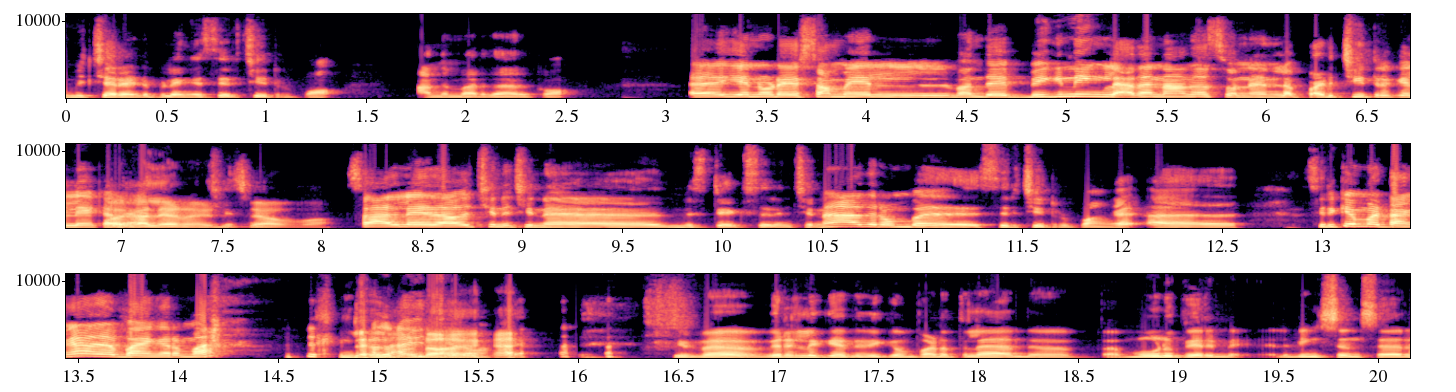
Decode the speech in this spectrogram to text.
மிச்ச ரெண்டு பிள்ளைங்க சிரிச்சிட்டு இருப்போம். அந்த மாதிரிதான் இருக்கும். அஹ் என்னுடைய சமையல் வந்து பிகினிங்ல அதான் நான் தான் சொன்னேன்ல படிச்சிட்டு இருக்கலே கல்யாணம் ஆயிடுச்சு ஆமா. ஸோ அதில் ஏதாவது சின்ன சின்ன மிஸ்டேக்ஸ் இருந்துச்சுன்னா அது ரொம்ப சிரிச்சிட்டு இருப்பாங்க. சிரிக்க மாட்டாங்க அதை பயங்கரமா. இப்ப விரலுக்கு எது விக்கும் படத்துல அந்த மூணு பேருமே Livingston sir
